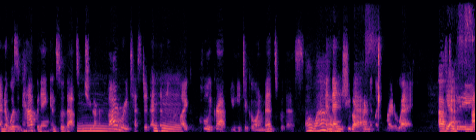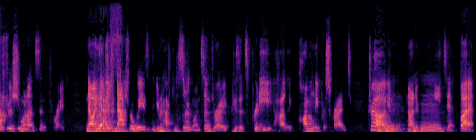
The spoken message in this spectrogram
and it wasn't happening, and so that's when she got her Mm. thyroid tested, and then they were like, "Holy crap, you need to go on meds for this." Oh wow! And then she got Yes. pregnant like right away after Yes. they after she went on Synthroid. Now I know Yes. there's natural ways that you don't have to necessarily go on Synthroid because it's pretty highly commonly prescribed drug and not everyone Mhm. needs it. But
